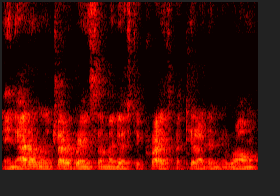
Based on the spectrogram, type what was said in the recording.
and I don't want to try to bring somebody else to Christ by telling them the wrong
